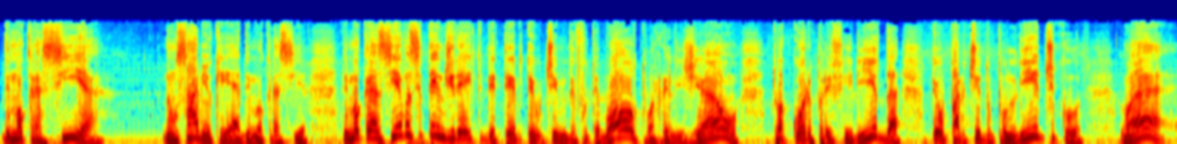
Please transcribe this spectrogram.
Democracia. Não sabem o que é democracia. Democracia você tem o direito de ter teu time de futebol, tua religião, tua cor preferida, teu partido político, não é?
